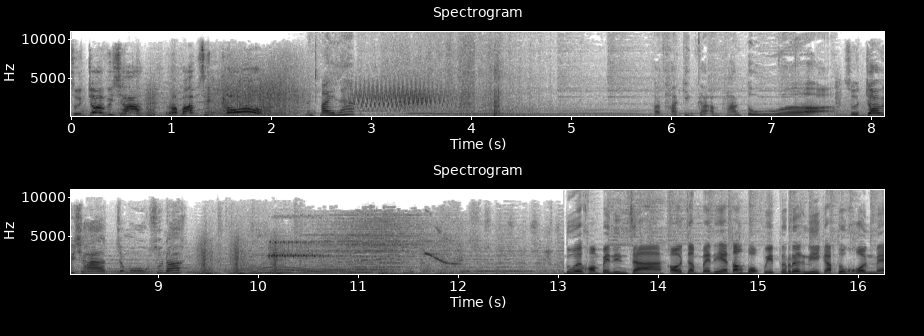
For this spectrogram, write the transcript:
สุดยอดวิชา ระบำสิงโต มันไปละคาถากิ้งก่าอำพรางตัว สุดยอดวิชา จมูกสุนัขอืมด้วยความเป็นนินจา เขาจำเป็นที่จะต้องปกปิดเรื่องนี้กับทุกคนแม้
